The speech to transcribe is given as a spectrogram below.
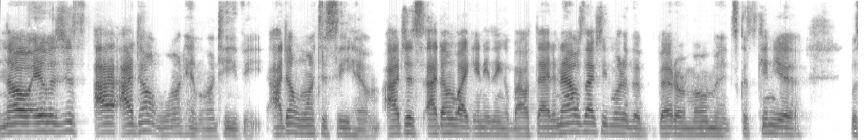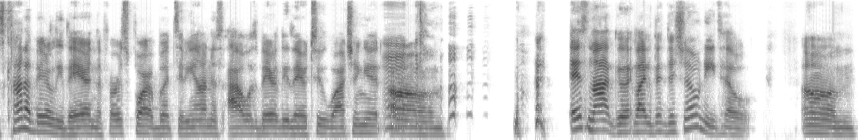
No, it was just I, I don't want him on TV. I don't want to see him. I just I don't like anything about that. And that was actually one of the better moments because Kenya was kind of barely there in the first part, but to be honest, I was barely there too watching it. Mm. Um it's not good. Like the, the show needs help. Um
